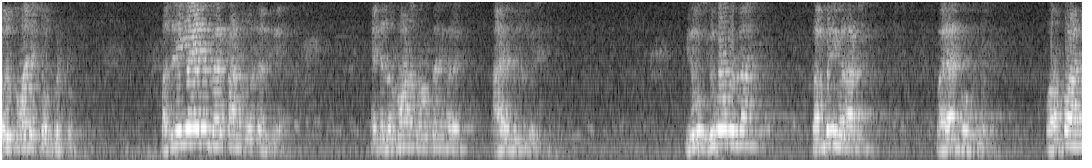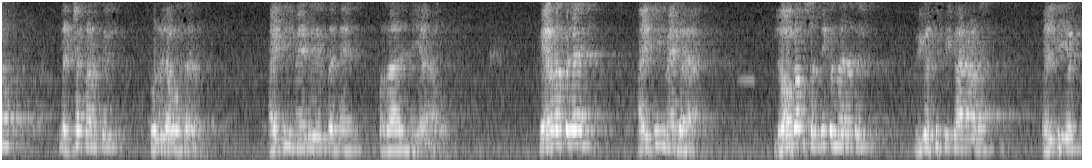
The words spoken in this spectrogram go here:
ഒരു പ്രോജക്റ്റ് ഒപ്പിട്ടു. പതിനയ്യായിരം പേർക്കാണ് തൊഴിൽ നൽകുക എന്റെ നിർമ്മാണ പ്രവർത്തനങ്ങൾ ആരംഭിച്ചു കഴിഞ്ഞു. ഇത് ഇതുപോലുള്ള കമ്പനികളാണ് വരാൻ പോകുന്നത്. ഉറപ്പാണ് ലക്ഷക്കണക്കിൽ തൊഴിലവസരം ഐ ടി മേഖലയിൽ തന്നെ പ്രദാനം ചെയ്യാനാവും. കേരളത്തിലെ ഐ ടി മേഖല ലോകം ശ്രദ്ധിക്കുന്ന തരത്തിൽ വികസിപ്പിക്കാനാണ് എൽ ഡി എഫ്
